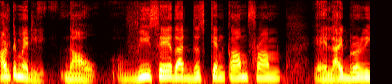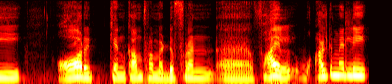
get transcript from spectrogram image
ultimately now we say that this can come from a library or it can come from a different uh, file. Ultimately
